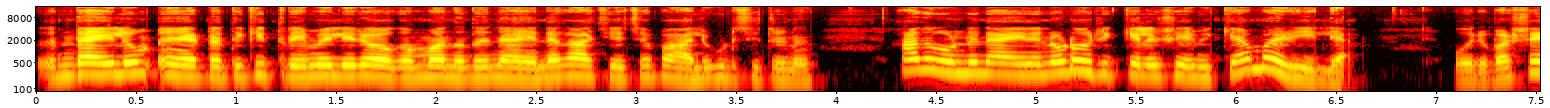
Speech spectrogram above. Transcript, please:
എന്തായാലും ഏട്ടത്തിക്ക് ഇത്രയും വലിയ രോഗം വന്നത് നയന കാച്ചി വെച്ച പാൽ കുടിച്ചിട്ടാണ്. അതുകൊണ്ട് നയനോട് ഒരിക്കലും ക്ഷമിക്കാൻ വഴിയില്ല. ഒരു പക്ഷേ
